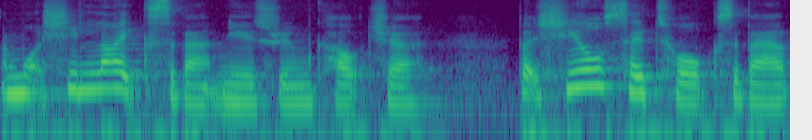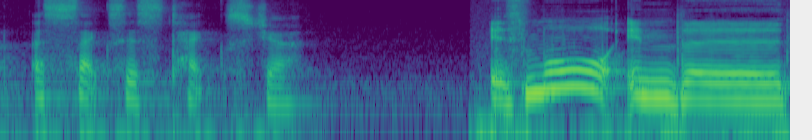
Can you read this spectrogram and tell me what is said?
and what she likes about newsroom culture, but she also talks about a sexist texture. It's more in the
